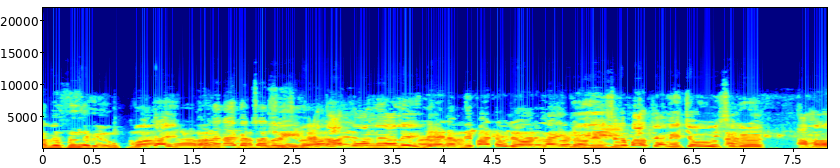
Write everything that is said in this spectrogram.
अभ्यास का? मग काय? ऑनलाईन अभ्यास चालू आहे. आता ऑनलाईन आले. मॅडमने पाठवले ऑनलाईन हे सगळं पाहतोय आम्ही. ह्याच्यावर सगळं आम्हाला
